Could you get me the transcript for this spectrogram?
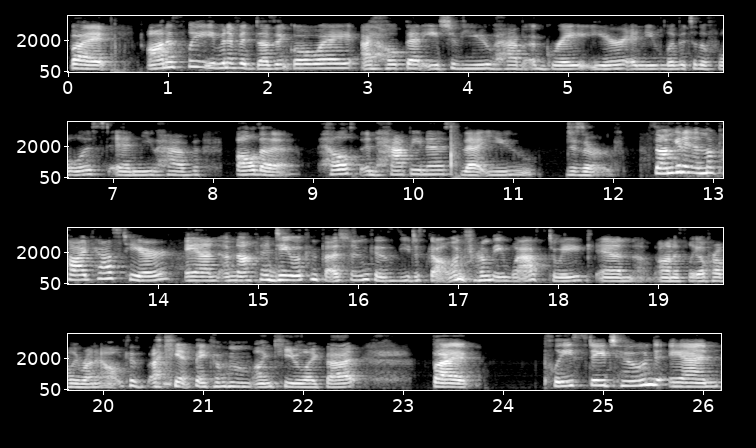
But honestly, even if it doesn't go away, I hope that each of you have a great year and you live it to the fullest and you have all the health and happiness that you deserve. So I'm going to end the podcast here and I'm not going to do a confession because you just got one from me last week. And honestly, I'll probably run out because I can't think of them on cue like that. But please stay tuned and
